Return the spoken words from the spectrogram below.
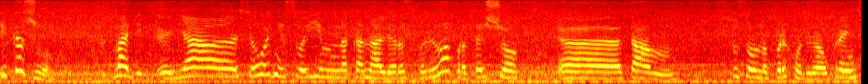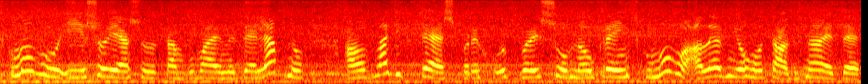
і кажу. Владік, я сьогодні своїм на каналі розповіла про те, що там стосовно переходу на українську мову, і що я що там буває не те ляпну. А Владік теж перейшов на українську мову, але в нього так, знаєте,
